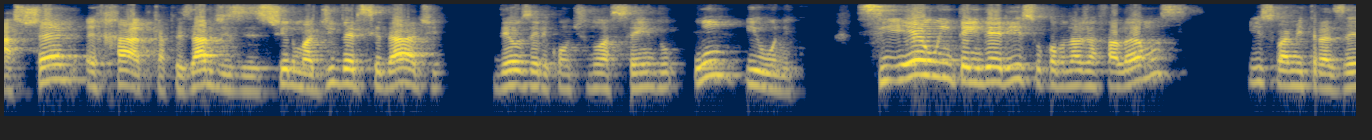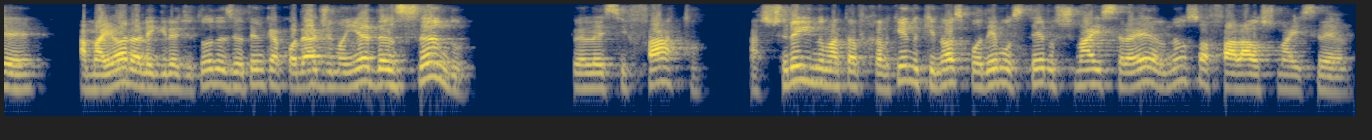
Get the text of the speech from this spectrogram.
Hashem Echad, que apesar de existir uma diversidade, Deus ele continua sendo um e único. Se eu entender isso, como nós já falamos, isso vai me trazer a maior alegria de todas. Eu tenho que acordar de manhã dançando pelo esse fato, Ashrei no Matav que nós podemos ter o Shema Israel, não só falar o Shema Israel,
